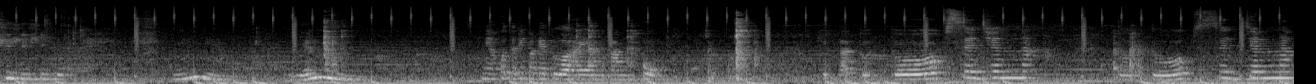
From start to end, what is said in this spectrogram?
hmm yummy aku tadi pakai telur ayam kampung. Kita tutup sejenak. Tutup sejenak.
